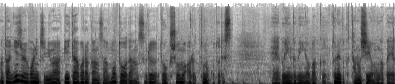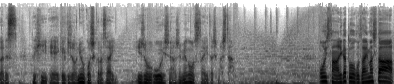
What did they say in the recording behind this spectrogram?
また25日にはピーター・バラカンさんも登壇するトークショーもあるとのことです。えーブリング民謡バックとにかく楽しい音楽映画ですぜひ、えー劇場にお越しください以上大石はじめがお伝えいたしました大石さんありがとうございました。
